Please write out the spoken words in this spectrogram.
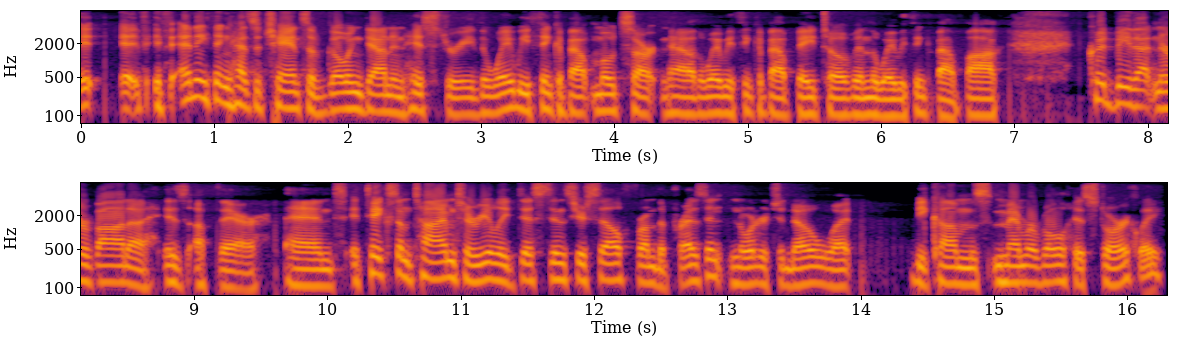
it if, if anything has a chance of going down in history the way we think about mozart now the way we think about beethoven the way we think about bach could be that nirvana is up there. And it takes some time to really distance yourself from the present in order to know what becomes memorable historically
